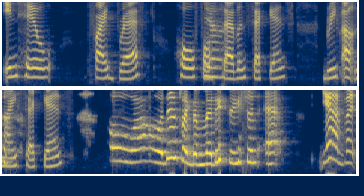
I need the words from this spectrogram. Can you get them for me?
inhale five breath, hold for Yeah. seven seconds, breathe out nine seconds. Oh wow, that's like the meditation app. Yeah, but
